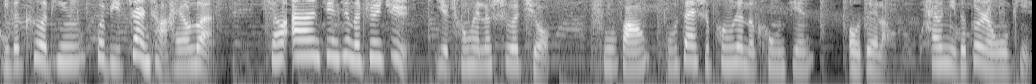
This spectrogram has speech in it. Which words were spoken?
你的客厅会比战场还要乱，想要安安静静的追剧也成为了奢求。厨房不再是烹饪的空间。哦，对了，还有你的个人物品，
